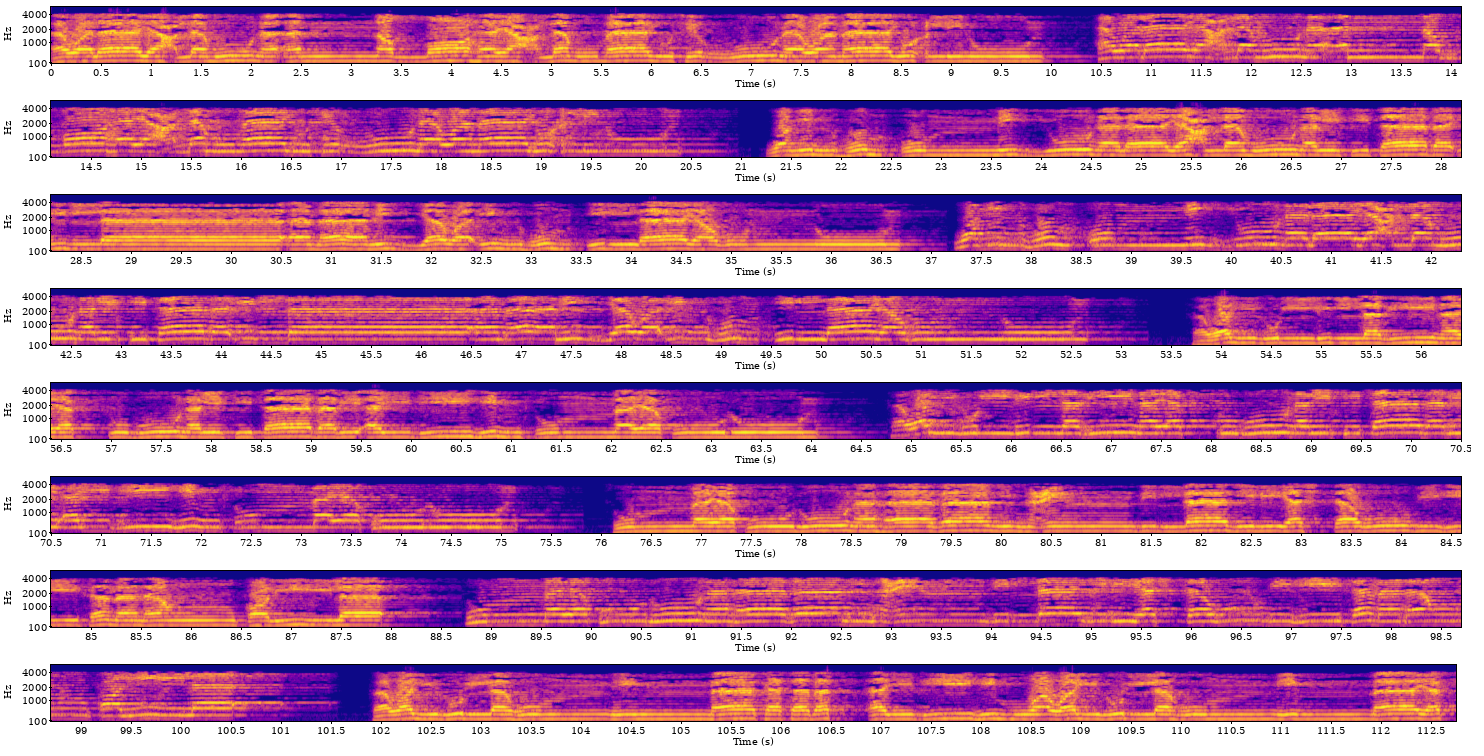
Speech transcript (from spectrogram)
أولا يعلمون أن الله يعلم ما يسرون وما يعلنون أولا يعلمون أن الله يعلم ما يسرون وما يعلنون ومنهم أمي لا يعلمون الكتاب إلا أماني وإن هم إلا يظنون. وإن هم أمنيون لا يعلمون الكتاب إلا أماني وإن هم إلا يظنون. فويل للذين يكتبون الكتاب بأيديهم ثم يقولون فويل للذين يكتبون الكتاب بأيديهم ثم يقولون ثم يقولون هذا من عند الله ليشترون لتشتروا به ثمنا قليلا ثم يقولون هذا من عند الله ليشتروا به ثمنا قليلا فويل لهم مما كتبت أيديهم وويل لهم مما يكتبون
